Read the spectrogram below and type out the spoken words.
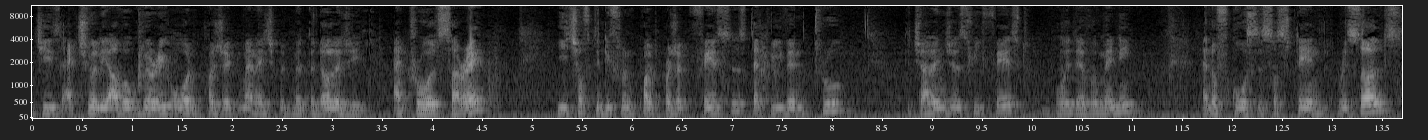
which is actually our very own project management methodology at Royal Surrey. Each of the different pro- project phases that we went through, the challenges we faced, boy, there were many, and of course the sustained results,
